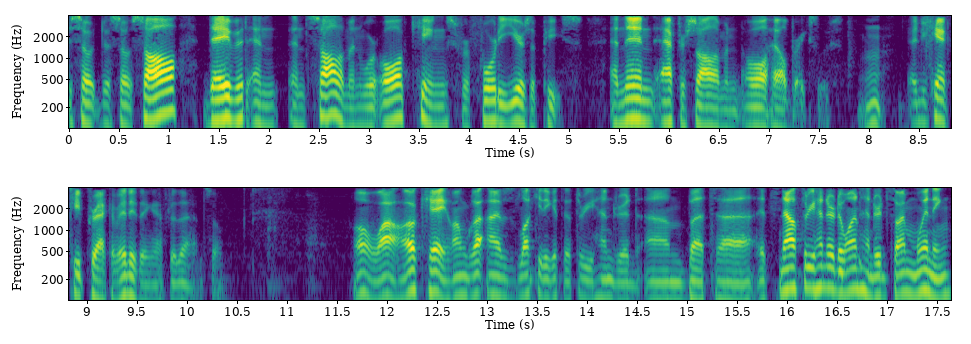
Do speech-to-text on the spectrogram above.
so so Saul, David, and and Solomon were all kings for 40 years apiece. And then after Solomon, all hell breaks loose. Mm. And you can't keep track of anything after that. So Oh wow. Okay. Well, I'm glad I was lucky to get the 300. Um, but uh, it's now 300 to 100, so I'm winning.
